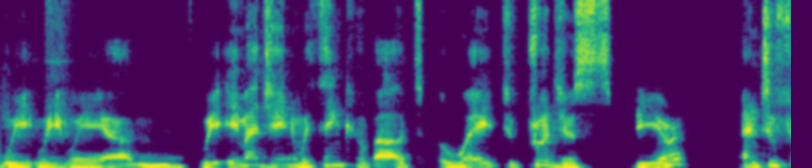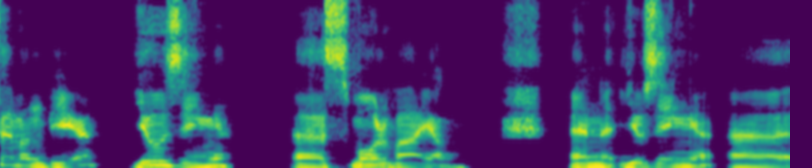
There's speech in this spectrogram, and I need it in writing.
we we we um, we imagine we think about a way to produce beer and to ferment beer using a small vial and using uh,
